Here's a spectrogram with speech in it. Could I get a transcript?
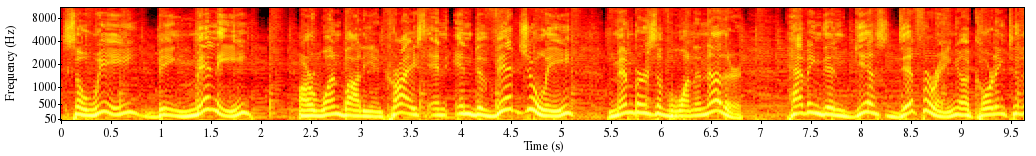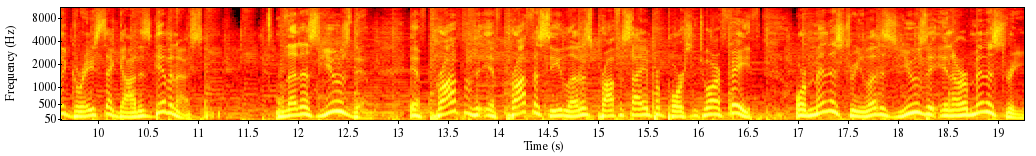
So we, being many, are one body in Christ and individually members of one another, having then gifts differing according to the grace that God has given us. Let us use them. If, if prophecy, let us prophesy in proportion to our faith. Or ministry, let us use it in our ministry.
